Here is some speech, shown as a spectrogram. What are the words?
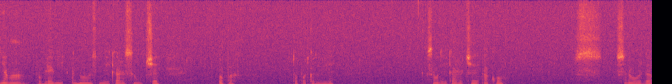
няма проблеми, но искам да ви кажа само, че... Опа! То под къде виде. Само да ви кажа, че ако се наложи да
